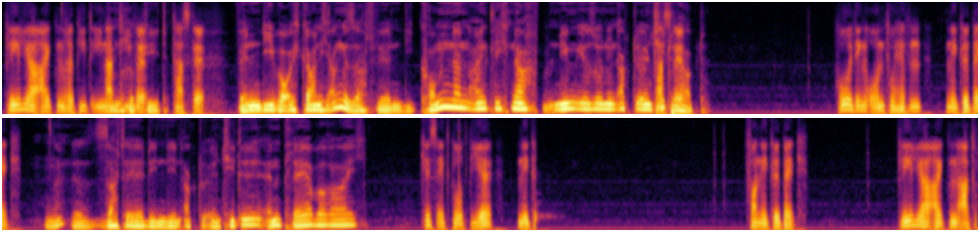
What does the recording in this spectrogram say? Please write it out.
Player-Icon Repeat inaktive, Repeat. Taste, wenn die bei euch gar nicht angesagt werden, die kommen dann eigentlich nach, neben ihr so den aktuellen Taste. Titel habt. Holding on to Heaven, Nickelback, Ne? Da sagt er ja den, den aktuellen Titel im Player-Bereich. Kiss It Goodbye, Nickel. Von Nickelback. Player-Icon Auto,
